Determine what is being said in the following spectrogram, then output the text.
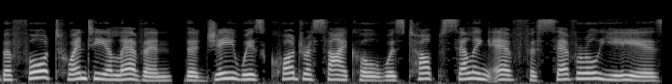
Before 2011, the G-Wiz quadricycle was top-selling EV for several years.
